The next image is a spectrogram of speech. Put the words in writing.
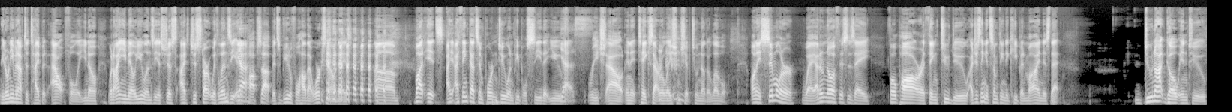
You don't even have to type it out fully. You know, when I email you, Lindsay, it's just I just start with Lindsay and it pops up. It's beautiful how that works nowadays. um, but it's I, I think that's important too when people see that you Yes. reached out and it takes that relationship to another level. On a similar way, I don't know if this is a faux pas or a thing to do. I just think it's something to keep in mind is that do not go into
